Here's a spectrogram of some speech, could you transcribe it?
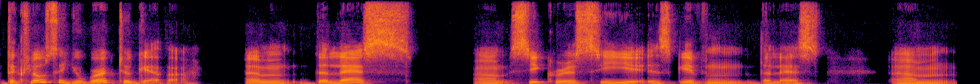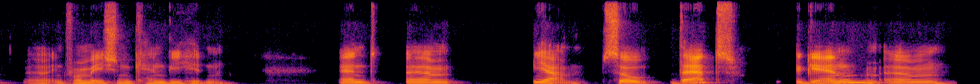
the closer you work together, the less secrecy is given, the less uh, information can be hidden. And yeah, so that again um,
